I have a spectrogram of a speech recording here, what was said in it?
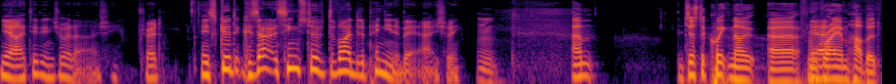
yeah, I did enjoy that actually. Dredd. It's good because that seems to have divided opinion a bit actually. Um, just a quick note uh, from Yeah. Graham Hubbard,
